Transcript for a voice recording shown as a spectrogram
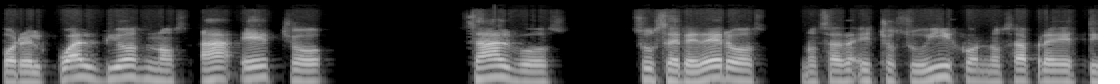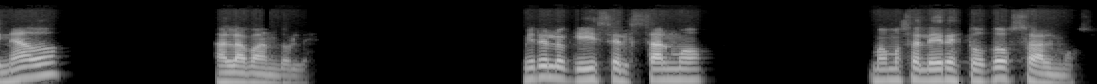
por el cual Dios nos ha hecho salvos, sus herederos, nos ha hecho su hijo, nos ha predestinado, alabándole. Mire lo que dice el Salmo. Vamos a leer estos dos salmos.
